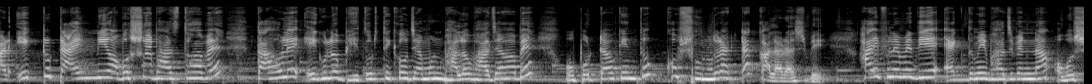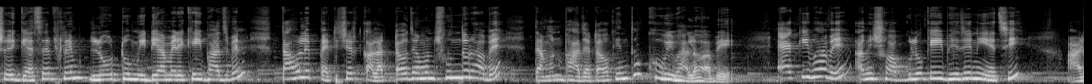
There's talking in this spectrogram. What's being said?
আর একটু টাইম নিয়ে অবশ্যই ভাজতে হবে। তাহলে এগুলো ভেতর থেকেও যেমন ভালো ভাজা হবে, ওপরটাও কিন্তু খুব সুন্দর একটা কালার আসবে। হাই ফ্লেমে দিয়ে একদমই ভাজবেন না, অবশ্যই গ্যাসের ফ্লেম লো টু মিডিয়ামে রেখেই ভাজবেন। তাহলে প্যাটিসের কালারটাও যেমন সুন্দর হবে, তেমন ভাজাটাও কিন্তু খুবই ভালো হবে। একইভাবে আমি সবগুলোকেই ভেজে নিয়েছি, আর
